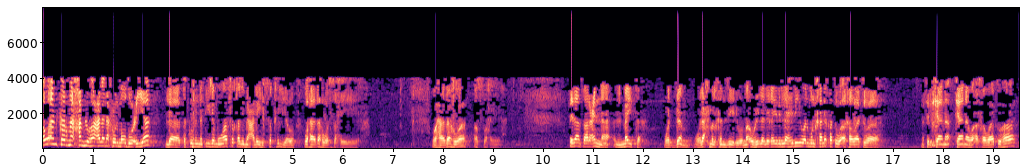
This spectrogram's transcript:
أو أنكرنا حملها على نحو الموضوعية لا تكون النتيجة موافقة لما عليه الفقه اليوم وهذا هو الصحيح. وهذا هو الصحيح. إذا صار عندنا الميتة والدم ولحم الخنزير وما أهل لغير الله به والمنخنقة وأخواتها. مثل كان كان وأخواتها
